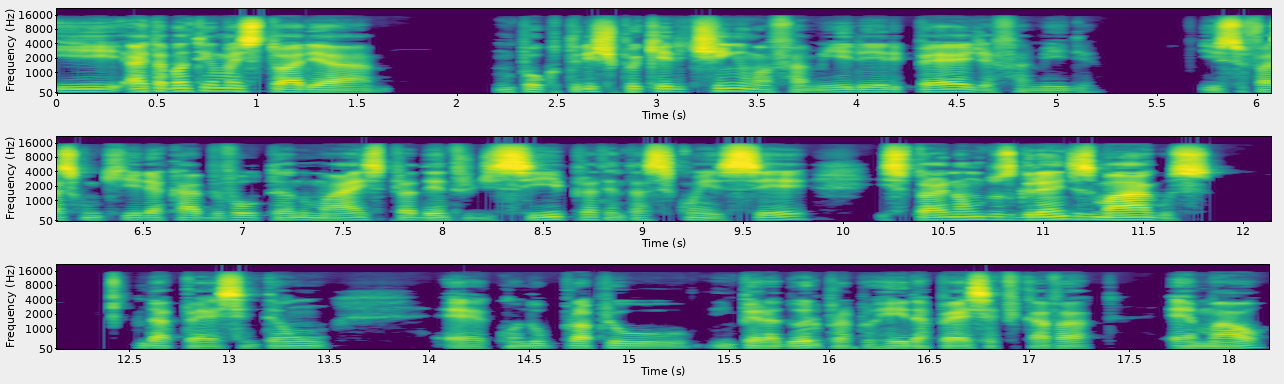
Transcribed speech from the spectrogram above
E Aitaban tem uma história um pouco triste porque ele tinha uma família e ele perde a família. Isso faz com que ele acabe voltando mais para dentro de si para tentar se conhecer e se torna um dos grandes magos da Pérsia. Então, é, quando o próprio imperador, o próprio rei da Pérsia ficava é, mal,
